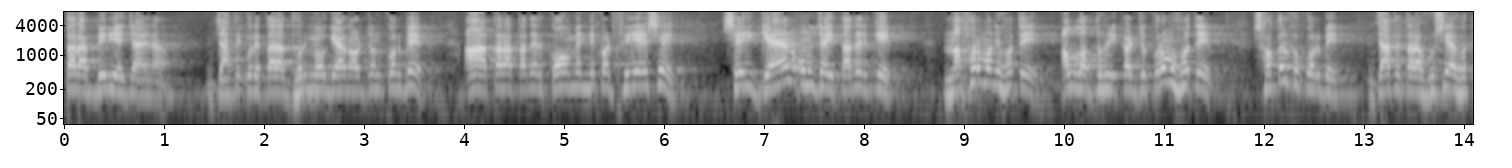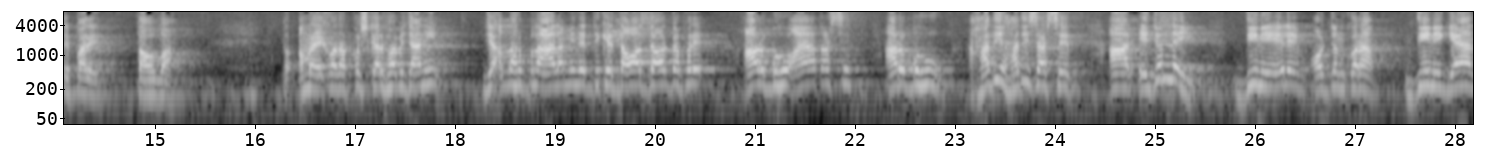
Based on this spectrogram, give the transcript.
তারা বেরিয়ে যায় না? যাতে করে তারা ধর্মীয় জ্ঞান অর্জন করবে আর তারা তাদের কৌমের নিকট ফিরে এসে সেই জ্ঞান অনুযায়ী তাদেরকে নাফরমানি হতে আল্লাহ কার্যক্রম হতে সতর্ক করবে, যাতে তারা হুঁশিয়ার হতে পারে তাওবা তো আমরা একথা পরিষ্কারভাবে জানি যে আল্লাহ রবুল্লাহ আলমিনের দিকে দাওয়াত দেওয়ার ব্যাপারে আরও বহু আয়াত আসছে, আরও বহু হাদি, হাদিস আসছে। আর এই জন্যেই দিনে এলেম অর্জন করা দিনই জ্ঞান,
